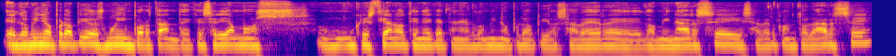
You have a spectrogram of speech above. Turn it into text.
El dominio propio es muy importante, que seríamos, un cristiano tiene que tener dominio propio, saber eh, dominarse y saber controlarse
